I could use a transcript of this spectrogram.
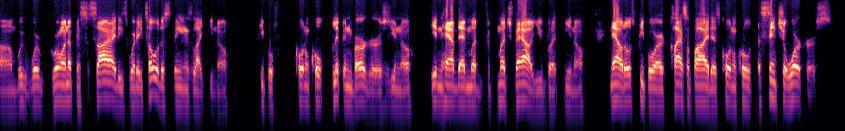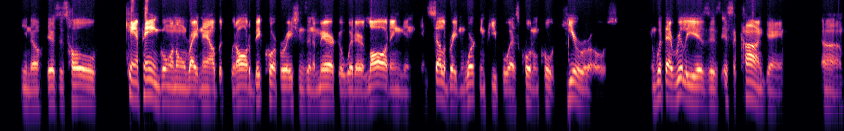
um, we, we're growing up in societies where they told us things like you know, people quote unquote flipping burgers, you know, didn't have that much much value, but you know, now those people are classified as quote unquote essential workers. You know, there's this whole campaign going on right now, but with all the big corporations in America where they're lauding and, and celebrating working people as quote unquote heroes and what that really is is it's a con game, um,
